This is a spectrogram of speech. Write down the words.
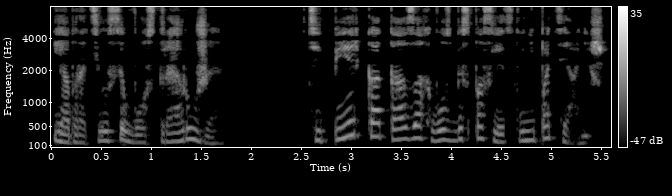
и обратился в острое оружие. Теперь кота за хвост без последствий не потянешь.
